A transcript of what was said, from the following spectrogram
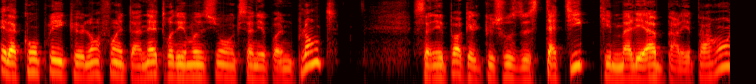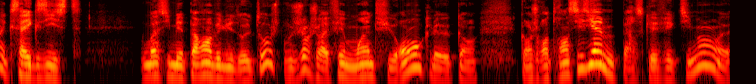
Elle a compris que l'enfant est un être d'émotion et que ça n'est pas une plante, ça n'est pas quelque chose de statique qui est malléable par les parents et que ça existe. Moi, si mes parents avaient lu Dolto, je vous jure, j'aurais fait moins de furoncle quand, je rentre en sixième, parce qu'effectivement, euh,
